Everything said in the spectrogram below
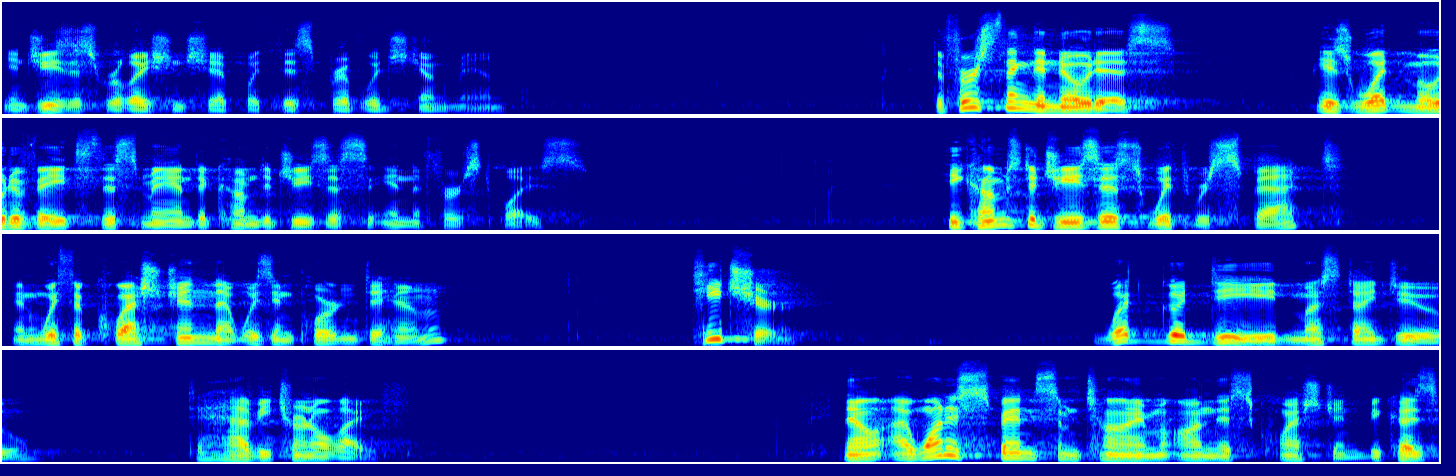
in Jesus' relationship with this privileged young man. The first thing to notice is what motivates this man to come to Jesus in the first place. He comes to Jesus with respect and with a question that was important to him Teacher, what good deed must I do to have eternal life? Now, I want to spend some time on this question because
